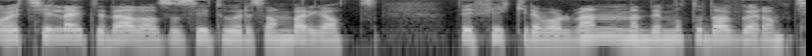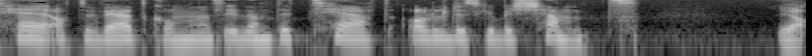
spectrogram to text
Og i tillegg til det da, så sier Tore Sandberg at de fikk revolveren, men de måtte da garantere at vedkommendes identitet aldri skulle bli kjent. Ja,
